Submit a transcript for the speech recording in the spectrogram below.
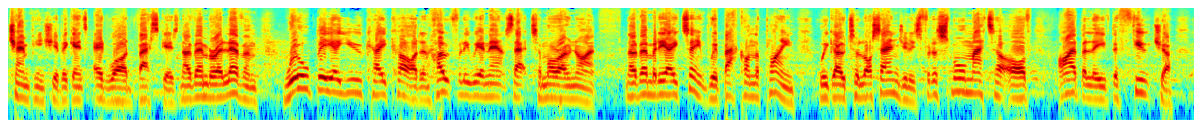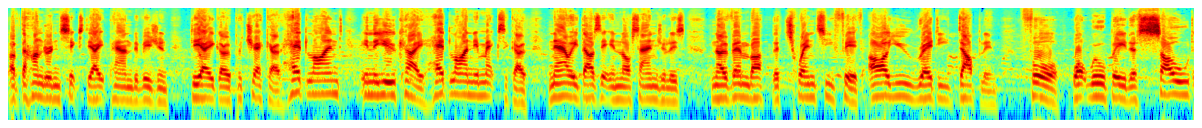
championship against Edward Vazquez. November 11th will be a UK card and hopefully we announce that tomorrow night. November the 18th we're back on the plane. We go to Los Angeles for the small matter of, I believe, the future of the 168 pound division, Diego Pacheco. Headlined in the UK, headlined in Mexico. Now he does it in Los Angeles, November the 25th. Are you ready, Dublin, for what will be the sold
